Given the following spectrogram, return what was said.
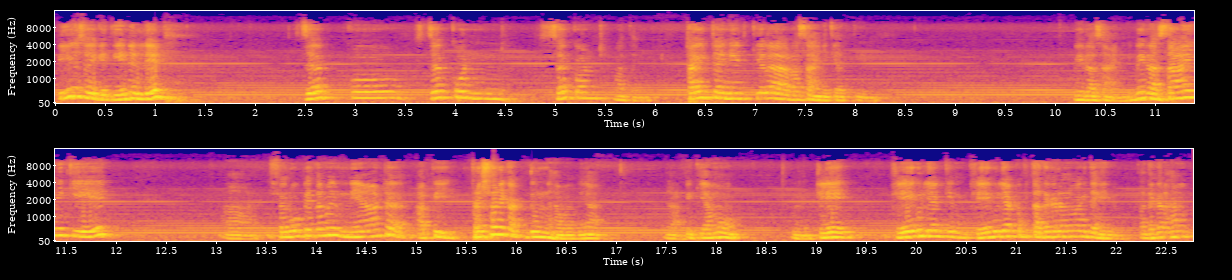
පීස් එකේ තියෙන ලෙඩ් සර්කෝ සර්කොන් සර්කොන්ට් මතන ටයිටනේට් කියලා රසායනිකයක් තියෙනවා. මේ රසායනික මේ රසායනිකයේ ස්වરૂපය තමයි මෙයාට අපි ප්‍රෙෂර් එකක් දුන්නාම මෙයා අපි කියමු ක්ලේ ක්ලේ ගුලියක් ක්ලේ ගුලියක් අපි තද කරනවා වගේ දැන් ඒක තද කරාම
